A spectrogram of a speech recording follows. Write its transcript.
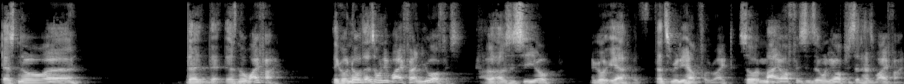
"There's no, uh, there, there, there's no Wi-Fi. They go, no, there's only Wi-Fi in your office. I, I was the CEO. I go, yeah, that's, that's really helpful, right? So my office is the only office that has Wi-Fi.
